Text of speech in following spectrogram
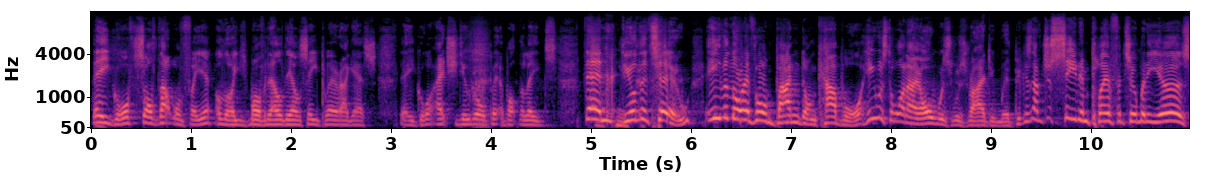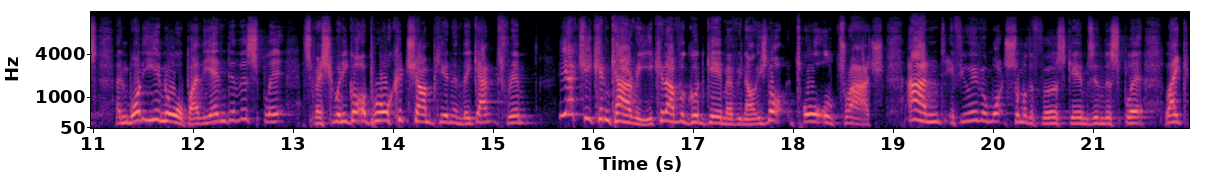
There you go. I've solved that one for you. Although he's more of an LDLC player, I guess. There you go. I actually do know a bit about the leagues. Then the other two, even though everyone banged on Cabo, he was the one I always was riding with because I've just seen him play for too many years. And what do you know? By the end of the split, especially when he got a broken champion and they ganked for him, He actually can carry. He can have a good game every now. He's not total trash. And if you even watch some of the first games in the split, like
